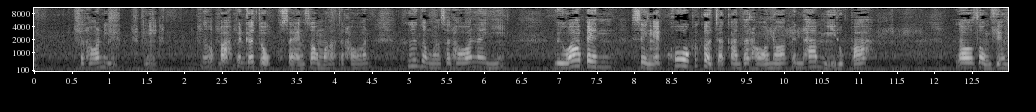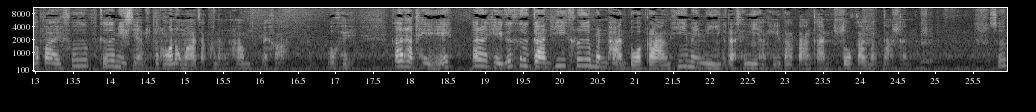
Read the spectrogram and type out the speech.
บสะท้อนนี้นี่เนึกอปะเป็นกระจกแสงส่องมาสะท้อนคลื่นส่องมาสะท้อนอะไรอย่างนี้ หรือว่าเป็นเสียงเอ็กโคก็เกิดจากการสะท้อนเนาะเป็นถ้ำหมีถูกปะเราส่งเสียงเข้าไปฟืบก็จะมีเสียงสะท้อนออกมาจากผนังถ้ำถูกไหมคะโอเค การหักเหการหักเหก็คือการที่คลื่นมันผ่านตัวกลางที่ไม่มีดัชนีหักเหต่างๆ กัน ตัวกลางต่างๆกัน ซึบ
